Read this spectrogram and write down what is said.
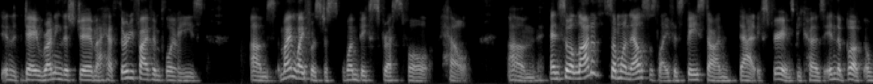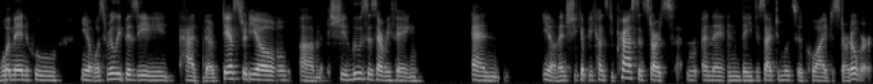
in the day, running this gym. I had 35 employees. Um, so my life was just one big stressful hell. Um, and so a lot of someone else's life is based on that experience because in the book, a woman who you know was really busy had a dance studio, um, she loses everything, and you know then she becomes depressed and starts, and then they decide to move to Kauai to start over.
